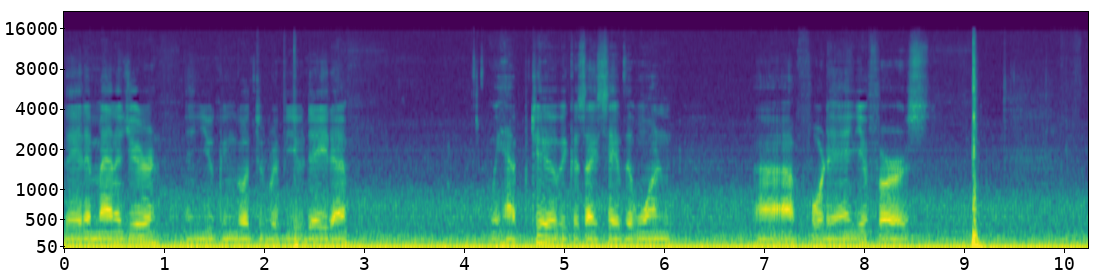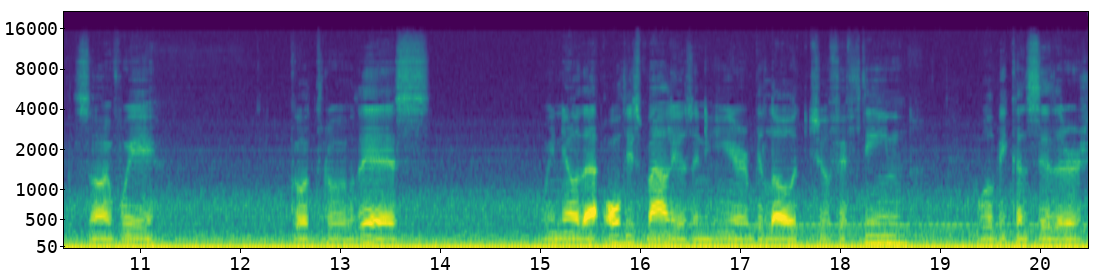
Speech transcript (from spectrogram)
data manager and you can go to review data. We have two because I saved the one uh, for the engine first. So if we go through this we know that all these values in here below 215 will be considered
